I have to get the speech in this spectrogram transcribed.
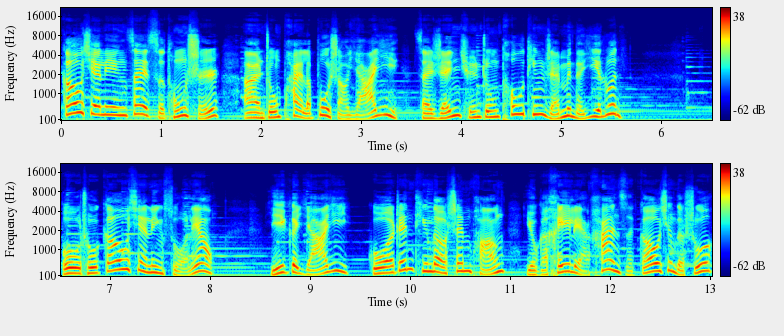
高县令在此同时，暗中派了不少衙役在人群中偷听人们的议论。不出高县令所料，一个衙役果真听到身旁有个黑脸汉子高兴地说：“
